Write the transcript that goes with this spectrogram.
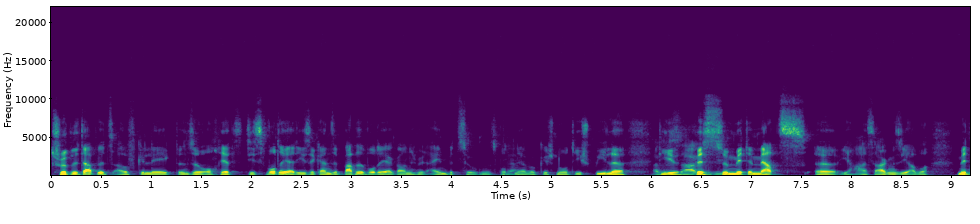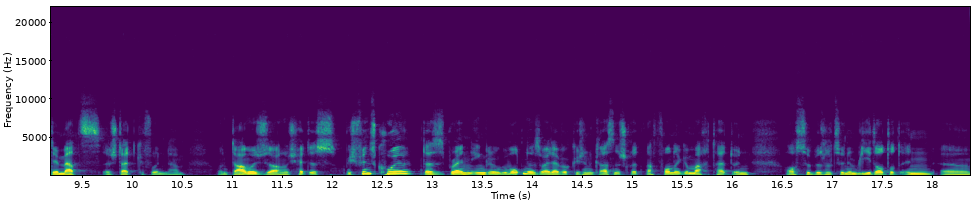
Triple Doubles aufgelegt und so. Auch jetzt, dies wurde ja, diese ganze Bubble wurde ja gar nicht mit einbezogen. Es wurden ja, Ja. wirklich nur die Spiele, Also die bis Sie. zu Mitte März, äh, ja, sagen sie, aber Mitte März äh, stattgefunden haben. Und da muss ich sagen, ich hätte es, ich finde es cool, dass es Brandon Ingram geworden ist, weil der wirklich einen krassen Schritt nach vorne gemacht hat und auch so ein bisschen zu einem Leader dort in äh,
